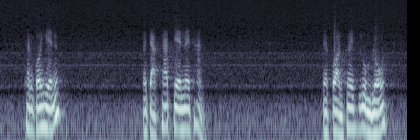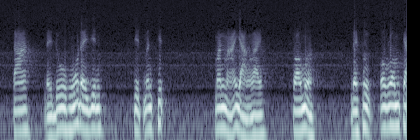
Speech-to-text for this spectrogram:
ๆ ท่านก็เห็นประจักชัดเจนในท่าน แต่ก่อนเคยลุ่มหลง ตาได้ดูหูได้ยิน จิตมันคิด มันหมายอย่างไร ต่อเมื่อ ได้ฝึกอบรมใจ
